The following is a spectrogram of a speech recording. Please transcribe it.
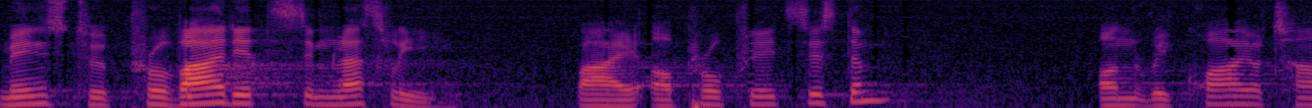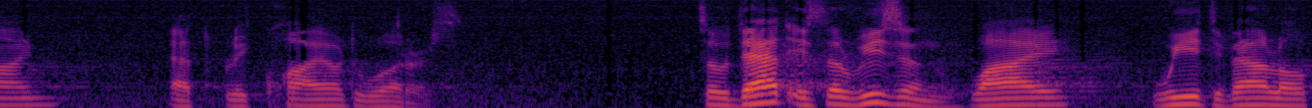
means to provide it seamlessly by appropriate system on required time at required waters. So that is the reason why we develop,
